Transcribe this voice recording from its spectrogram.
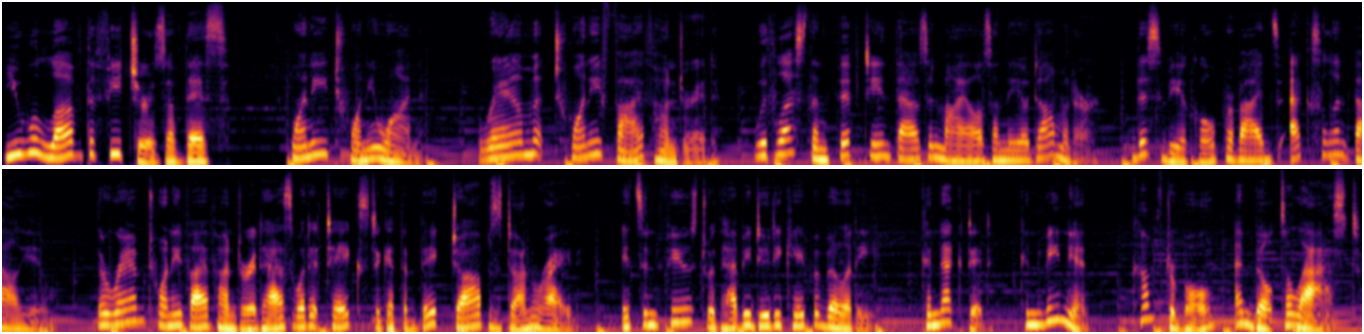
You will love the features of this 2021 Ram 2500. With less than 15,000 miles on the odometer, this vehicle provides excellent value. The Ram 2500 has what it takes to get the big jobs done right. It's infused with heavy-duty capability, connected, convenient, comfortable, and built to last.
